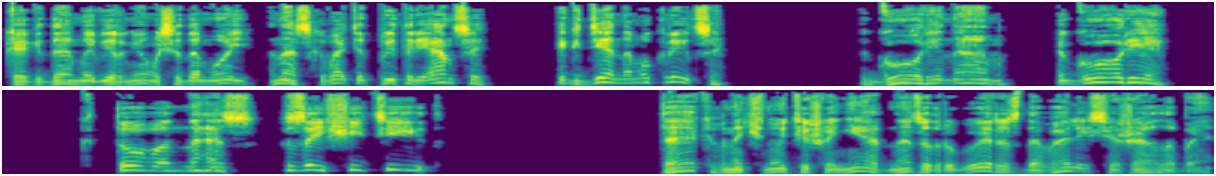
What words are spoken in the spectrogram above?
Когда мы вернемся домой, нас хватят претарианцы. Где нам укрыться? Горе нам, горе! Кто нас защитит? Так в ночной тишине одна за другой раздавались жалобы.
